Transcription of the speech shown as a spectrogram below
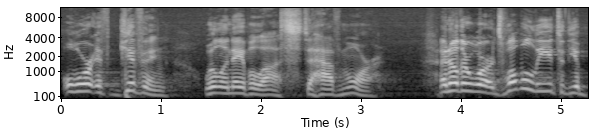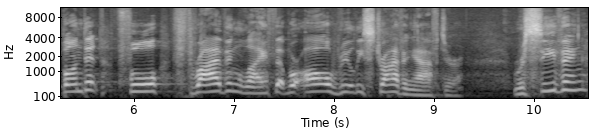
or if giving will enable us to have more. In other words, what will lead to the abundant, full, thriving life that we're all really striving after? Receiving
